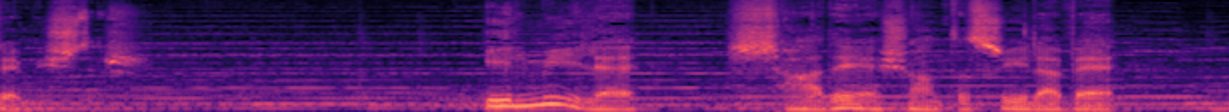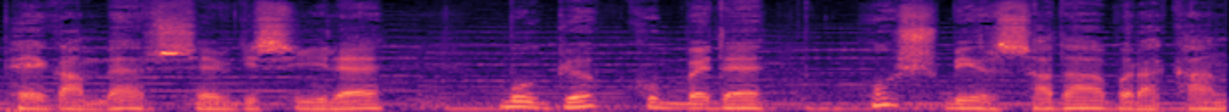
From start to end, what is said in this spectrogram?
demiştir. İlmiyle, sade yaşantısıyla ve peygamber sevgisiyle bu gök kubbede hoş bir sada bırakan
